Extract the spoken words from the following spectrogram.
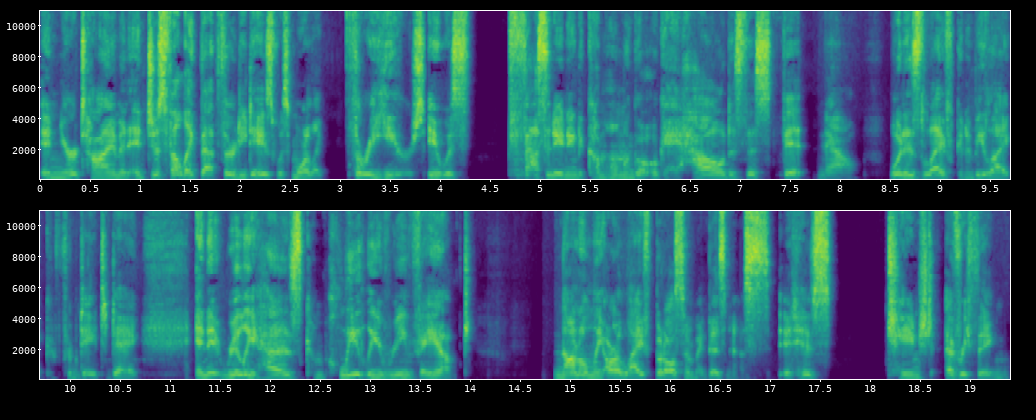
in your time. And it just felt like that 30 days was more like three years. It was fascinating to come home and go, okay, how does this fit now? What is life going to be like from day to day? And it really has completely revamped not only our life, but also my business. It has changed everything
